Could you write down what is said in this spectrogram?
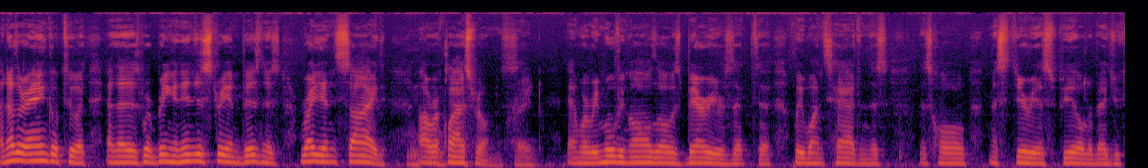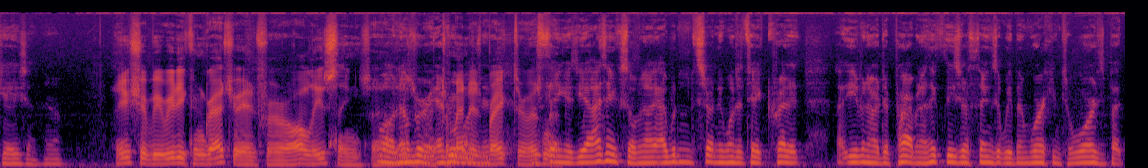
another angle to it, and that is we're bringing industry and business right inside our classrooms. Right. And we're removing all those barriers that uh, we once had in this this whole mysterious field of education. You know. You should be really congratulated for all these things. Uh, Well, a number- a everyone- tremendous breakthrough, the isn't thing it? is, yeah, I think so. I, I wouldn't certainly want to take credit, uh, even our department. I think these are things that we've been working towards, but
